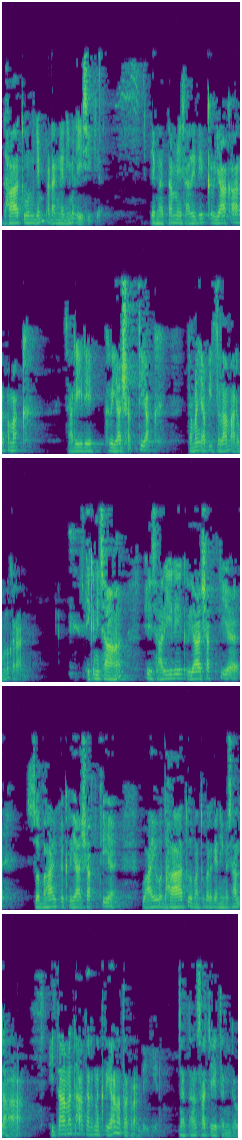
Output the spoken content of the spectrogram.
ධාතුන්ගෙන් පටන් ගැනීම ලේසි කියලා. එහෙම නැත්නම් මේ ශරීරයේ ක්‍රියාකාරකමක් ශරීරයේ ක්‍රියාශක්තියක් තමයි අපි ඉස්ලාම අරමුණු කරන්නේ. ඒක නිසා ඒ ශාරීරික ක්‍රියාශක්තිය ස්වභාවික ක්‍රියාශක්තිය වායෝ ධාතුව මතු කර ගැනීම සඳහා හිතාමතා කරන ක්‍රියා නැතර කරන්නයි කියනවා. නැත්නම් සචේතනිකව,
